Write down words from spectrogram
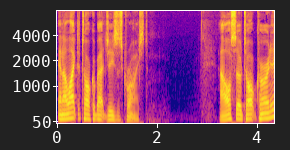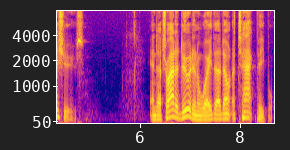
And I like to talk about Jesus Christ. I also talk current issues. And I try to do it in a way that I don't attack people.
